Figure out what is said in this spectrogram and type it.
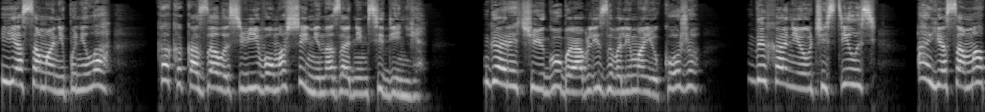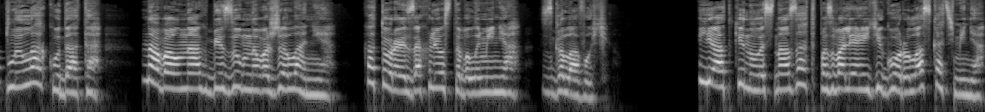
Я сама не поняла, как оказалась в его машине на заднем сиденье. Горячие губы облизывали мою кожу, дыхание участилось, а я сама плыла куда-то на волнах безумного желания, которое захлестывало меня с головой. Я откинулась назад, позволяя Егору ласкать меня,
